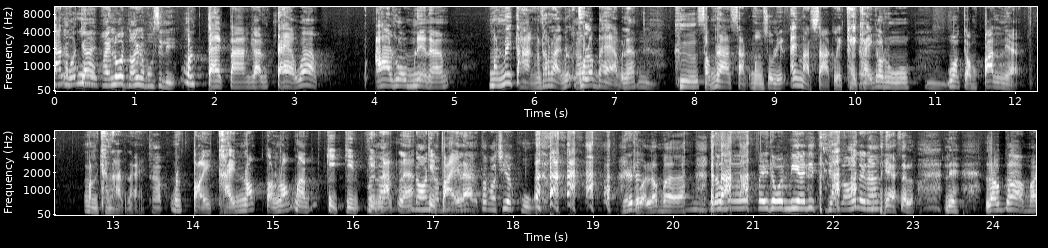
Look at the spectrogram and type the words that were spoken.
ต่าดังนกับหัวใจคู่ไพโรจน์น้อยกับพงศิริ มันแตกต่างกัน แต่ว่าอารมณ์เนี่ยนะ มันไม่ต่างกันเท่าไหร่มันคนละแบบนะ คือสำราญศักดิ์เมืองสุรินทร์ไอ้หมัดสากเหล็กใครๆก็รู้ว่ากำปั้นเนี่ย มันขนาดไหน ครับ มันต่อยใครน็อกต่อน็อกมากี่กี่กี่นัดแล้วนอนกี่กับไฟเมียแล้วเนี่ยต้องเอาเชือกผูกไว้ เดี๋ยวปวดละเมอแล้วมือไปโดนเมียนี่เดือดร้อนเลยนะเนี่ยสรุปเนี่ยแล้วก็มา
